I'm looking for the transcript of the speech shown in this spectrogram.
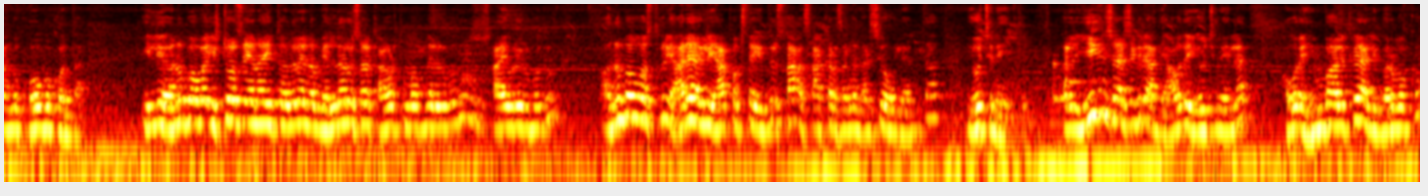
ಸಂಘಕ್ಕೆ ಹೋಗ್ಬೇಕು ಅಂತ. ಇಲ್ಲಿ ಅನುಭವ, ಇಷ್ಟು ವರ್ಷ ಏನಾಯಿತು ಅಂದರೆ ನಮ್ಮೆಲ್ಲರೂ ಸಹ ಕಾಂಗ್ರೆಸ್ ಮೊಬ್ಬರು ಇರ್ಬೋದು, ಸಾಹೇಬರು ಇರ್ಬೋದು, ಅನುಭವಸ್ಥರು ಯಾರೇ ಆಗಲಿ ಯಾವ ಪಕ್ಷ ಇದ್ದರೂ ಸಹ ಸಹಕಾರ ಸಂಘ ನಡೆಸಿ ಹೋಗಲಿ ಅಂತ ಯೋಚನೆ ಇತ್ತು. ಆದರೆ ಈಗಿನ ಶಾಸಕರಿಗೆ ಅದು ಯಾವುದೇ ಯೋಚನೆ ಇಲ್ಲ. ಅವರ ಹಿಂಬಾಲಕರೇ ಅಲ್ಲಿ ಬರಬೇಕು.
